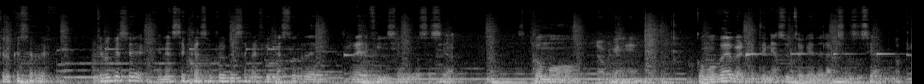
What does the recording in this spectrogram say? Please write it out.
Creo que se creo que se, en este caso creo que se refiere a su re- redefinición de lo social. Es como, Ok, como Weber que tenía su teoría de la acción social. ok.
